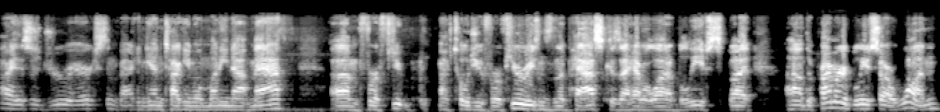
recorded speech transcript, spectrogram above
Hi, this is Drew Erickson back again talking about money, not math. Um, for a few, I've told you for a few reasons in the past because I have a lot of beliefs, but uh, the primary beliefs are one,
